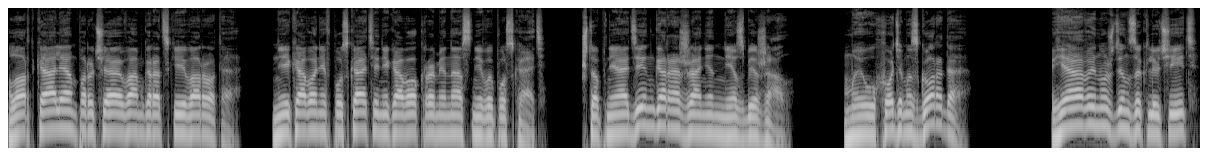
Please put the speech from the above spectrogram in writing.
Лорд Калиам, поручаю вам городские ворота. Никого не впускать и никого, кроме нас, не выпускать. Чтоб ни один горожанин не сбежал. «Мы уходим из города?» «Я вынужден заключить,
